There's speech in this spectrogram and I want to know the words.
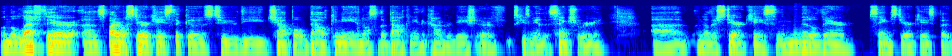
on the left there, a spiral staircase that goes to the chapel balcony and also the balcony of the congregation, or excuse me, of the sanctuary. Uh, another staircase in the middle there, same staircase, but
